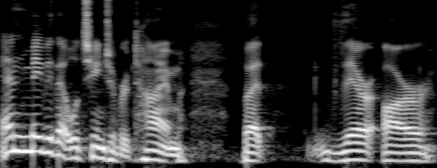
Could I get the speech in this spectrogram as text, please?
And maybe that will change over time, but there are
